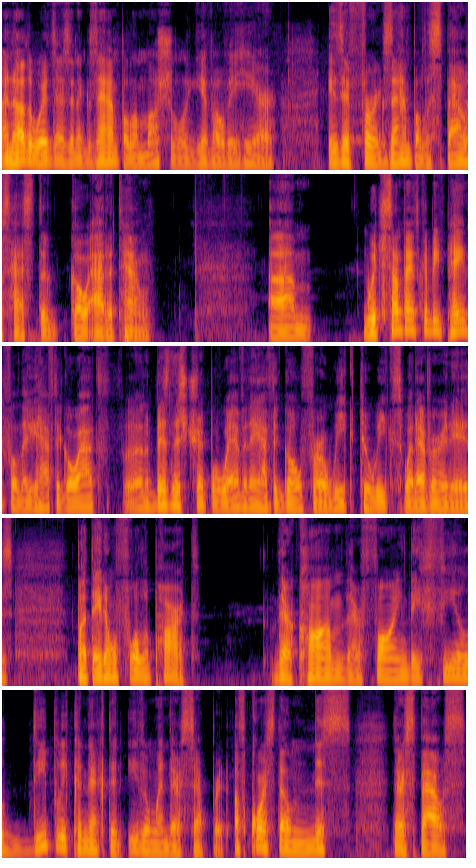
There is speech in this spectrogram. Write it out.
In other words, as an example, a mushal will give over here is if, for example, the spouse has to go out of town, um, which sometimes can be painful. They have to go out on a business trip or wherever they have to go for a week, two weeks, whatever it is, but they don't fall apart. They're calm, they're fine, they feel deeply connected even when they're separate. Of course, they'll miss their spouse,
